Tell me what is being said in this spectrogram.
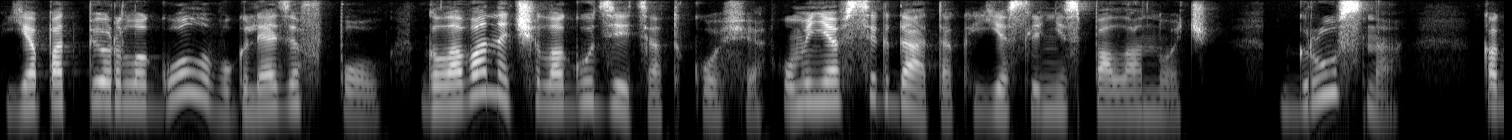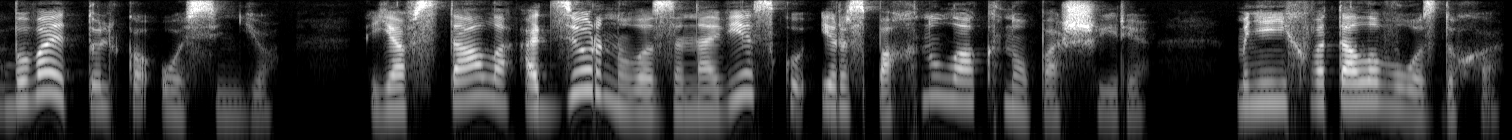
Я подперла голову, глядя в пол. Голова начала гудеть от кофе. У меня всегда так, если не спала ночь. Грустно, как бывает только осенью. Я встала, отдернула занавеску и распахнула окно пошире. Мне не хватало воздуха.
